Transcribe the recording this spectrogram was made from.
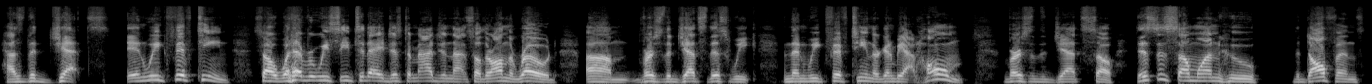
has the Jets in week 15. So whatever we see today, just imagine that. So they're on the road um, versus the Jets this week. And then week 15, they're going to be at home versus the Jets. So this is someone who the Dolphins,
